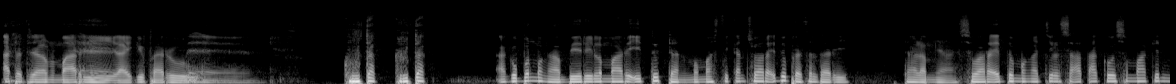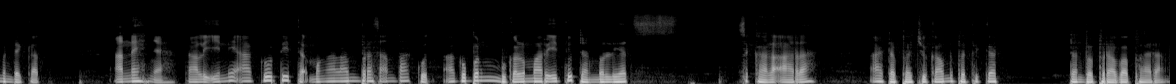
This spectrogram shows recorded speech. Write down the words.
ada di dalam lemari Eh. lagi baru. Eh. Gerutak, gerutak. Aku pun menghampiri lemari itu dan memastikan suara itu berasal dari dalamnya. Suara itu mengecil saat aku semakin mendekat. Anehnya, kali ini aku tidak mengalami perasaan takut. Aku pun membuka lemari itu dan melihat segala arah. Ada baju kamu bertiga dan beberapa barang.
